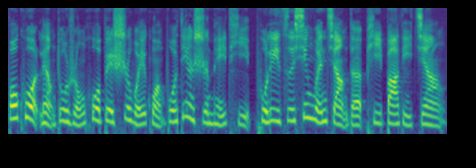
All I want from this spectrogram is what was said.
包括两度荣获被视为广播电视媒体普利兹新闻奖的 Peabody 奖。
